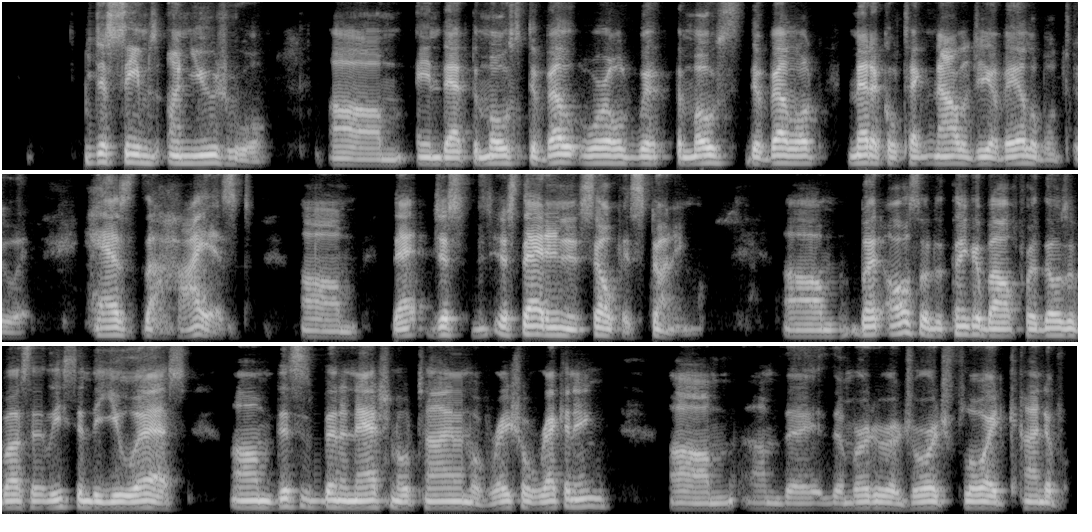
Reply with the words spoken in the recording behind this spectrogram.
just seems unusual um, in that the most developed world with the most developed medical technology available to it has the highest. Um, that just just that in itself is stunning. Um, but also to think about for those of us, at least in the U.S., um, this has been a national time of racial reckoning. Um, um, the the murder of George Floyd kind of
